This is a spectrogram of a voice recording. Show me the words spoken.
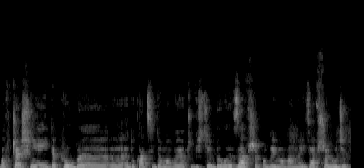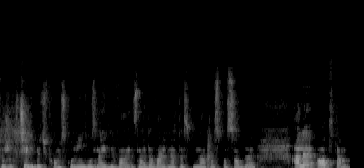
bo wcześniej te próby e, edukacji domowej oczywiście były zawsze podejmowane i zawsze ludzie, którzy chcieli być w homeschoolingu znajdowali na, te, na to sposoby, ale od tam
